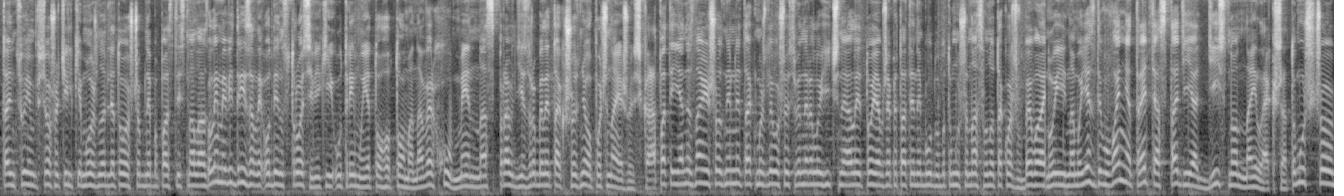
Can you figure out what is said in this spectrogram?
танцюємо все, що тільки можна для того, щоб не попастись на лазер. Коли ми відрізали один з тросів, який утримує того Тома наверху, ми насправді зробили так, що з нього починає щось капати. Я не знаю, що з ним не так, можливо, щось венерологічне, але то я вже питати не буду, бо тому що нас воно також вбиває. Ну і на моє здивування, третя стадія дійсно найлегша, тому що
